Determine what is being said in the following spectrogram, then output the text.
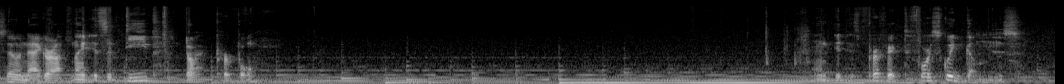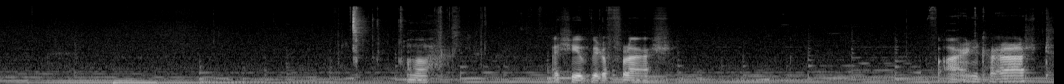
So Naggaroth Night is a deep, dark purple. And it is perfect for squig gums. Oh, I see a bit of flash. Finecast.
